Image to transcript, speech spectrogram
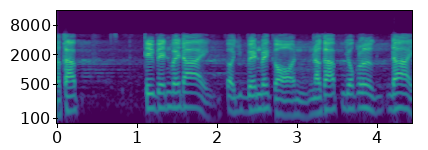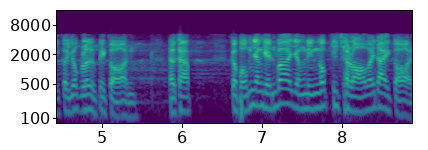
นะครับ ที่เว้นไว้ได้ก็เว้นไว้ก่อนนะครับ ยกเลิกได้ก็ยกเลิกไปก่อนนะครับกับผมยังเห็นว่ายังมีงบที่ชะลอไว้ได้ก่อน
